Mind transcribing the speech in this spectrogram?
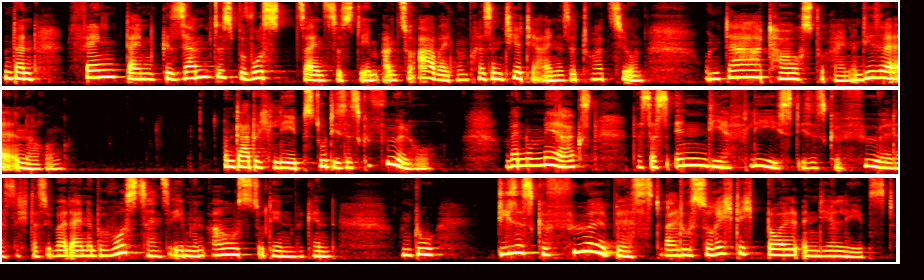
Und dann fängt dein gesamtes Bewusstseinssystem an zu arbeiten und präsentiert dir eine Situation. Und da tauchst du ein in diese Erinnerung. Und dadurch lebst du dieses Gefühl hoch. Und wenn du merkst, dass das in dir fließt, dieses Gefühl, dass sich das über deine Bewusstseinsebenen auszudehnen beginnt und du dieses Gefühl bist, weil du es so richtig doll in dir lebst,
